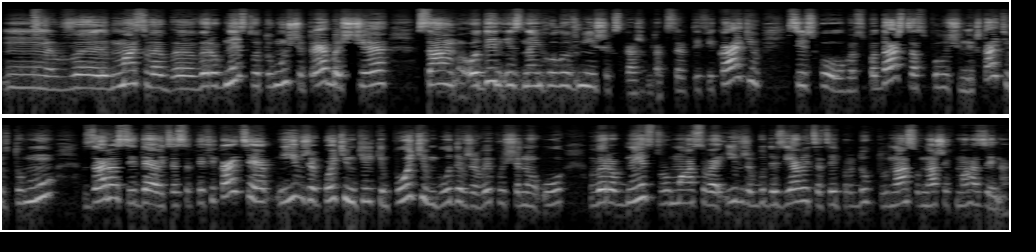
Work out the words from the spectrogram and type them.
в масове е, виробництво, тому що треба ще сам один із найголовніших, скажімо так, сертифікатів сільського господарства Сполучених Штатів. Тому зараз іде оця сертифікація, і вже потім, тільки потім буде вже випущено у виробництво масове, і вже буде з'явиться цей продукт у нас у наших магазинах.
